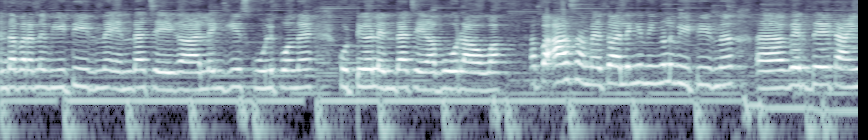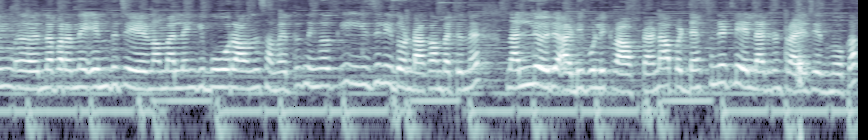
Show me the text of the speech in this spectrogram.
എന്താ പറയുന്നത് വീട്ടിൽ ഇരുന്ന് എന്താ ചെയ്യുക? അല്ലെങ്കിൽ സ്കൂളിൽ പോകുന്ന കുട്ടികൾ എന്താ ചെയ്യുക? ബോറാവുക അപ്പോൾ ആ സമയത്തോ അല്ലെങ്കിൽ നിങ്ങൾ വീട്ടിൽ ഇരുന്ന് വെറുതെ ടൈം എന്താ പറയുന്നത് എന്ത് ചെയ്യണം? അല്ലെങ്കിൽ ബോറാവുന്ന സമയത്ത് നിങ്ങൾക്ക് ഈസിലി ഇത് ഉണ്ടാക്കാൻ പറ്റുന്ന നല്ലൊരു അടിപൊളി ക്രാഫ്റ്റാണ് അപ്പോൾ ഡെഫിനറ്റ്ലി എല്ലാവരും ട്രൈ ചെയ്ത് നോക്കുക.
